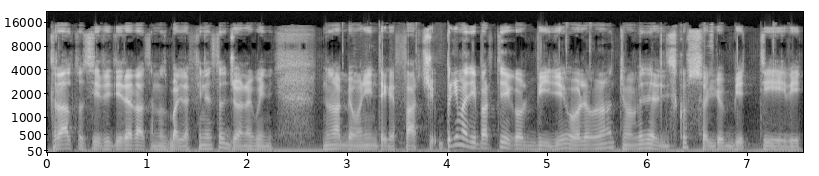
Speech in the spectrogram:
Tra l'altro si ritirerà se non sbaglio a fine stagione quindi non abbiamo niente che farci. Prima di partire col video volevo un attimo vedere il discorso degli obiettivi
